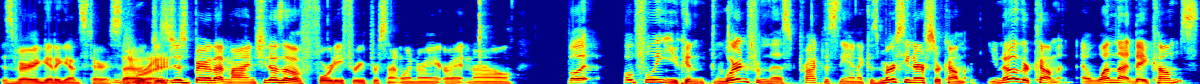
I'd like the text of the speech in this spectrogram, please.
is very good against her. So Right. just just bear that in mind. She does have a forty three percent win rate right now, but hopefully you can learn from this, practice the Ana, because mercy nerfs are coming. You know they're coming, and when that day comes,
